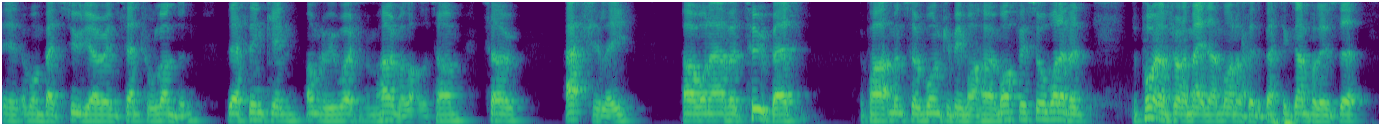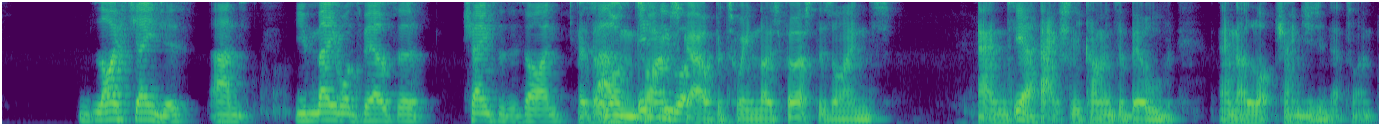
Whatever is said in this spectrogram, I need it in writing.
a one bed studio in central London. They're thinking, I'm going to be working from home a lot of the time. So actually, I want to have a two bed apartment. So one could be my home office or whatever. The point I'm trying to make that might not be the best example is that life changes and you may want to be able to change the design. There's a long time scale between those first designs and Yeah. actually coming to build, and a lot changes in that time.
